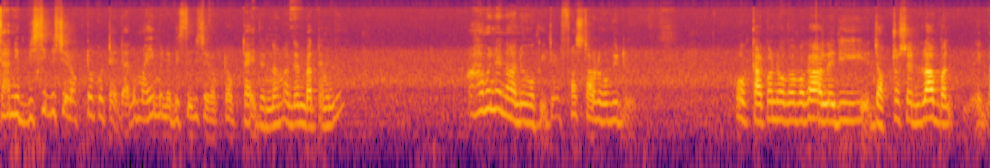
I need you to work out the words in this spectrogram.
ತಾನೇ ಬಿಸಿ ಬಿಸಿ ರಕ್ತ ಕೊಡ್ತಾ ಇದ್ದೆ ಅದು ಮೈ ಮೇಲೆ ಬಿಸಿ ಬಿಸಿ ರಕ್ತ ಹೋಗ್ತಾ ಇದ್ದರು ನಮ್ಮ ಹಸ್ಬೆಂಡ್ ಬರ್ತಾ ಮೇಲೆ ಆಮೇಲೆ ನಾನು ಹೋಗಿದ್ದೆ. ಫಸ್ಟ್ ಅವ್ರು ಹೋಗಿದ್ರು ಹೋಗಿ ಕರ್ಕೊಂಡು ಹೋಗೋವಾಗ ಆಲ್ರೆಡಿ ಡಾಕ್ಟರ್ಸ್ ಎಲ್ಲ ಬಂದು, ಎಲ್ಲ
